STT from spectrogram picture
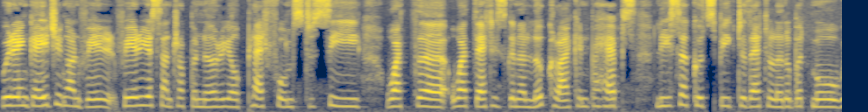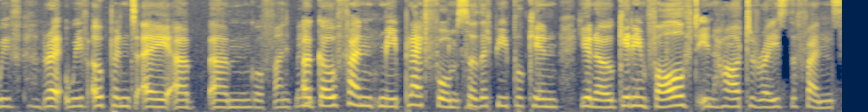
we're engaging on ver- various entrepreneurial platforms to see what the what that is going to look like. And perhaps Lisa could speak to that a little bit more. We've re- we've opened a, a um, GoFundMe a GoFundMe platform so that people can you know get involved in how to raise the funds.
